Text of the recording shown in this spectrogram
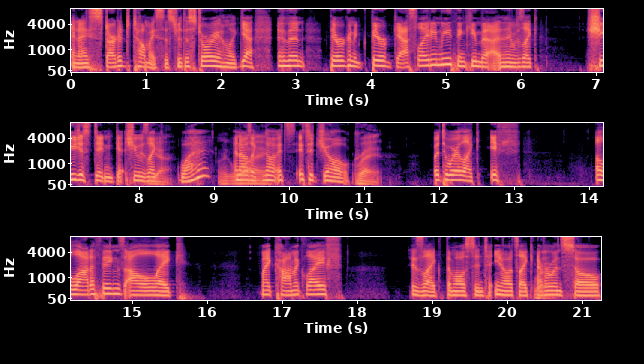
And I started to tell my sister this story. I'm like, yeah. And then they were gonna they were gaslighting me, thinking that and it was like she just didn't get she was like, Yeah. What? Like, and I was like, No, it's it's a joke Right. but to where like if a lot of things I'll like my comic life is like the most int- you know it's like Right. everyone's so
